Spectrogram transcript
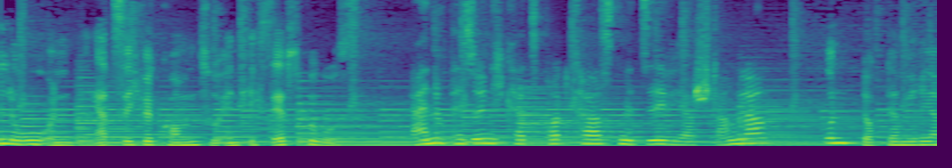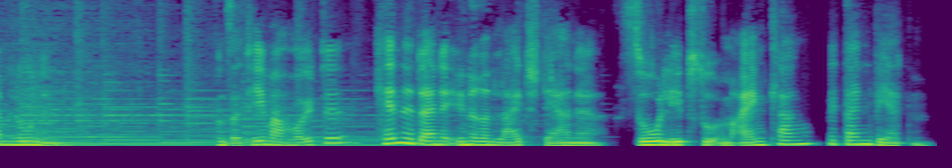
Hallo und herzlich willkommen zu Endlich Selbstbewusst, einem Persönlichkeitspodcast mit Silvia Stammler und Dr. Miriam Lunen. Unser Thema heute: Kenne deine inneren Leitsterne. So lebst du im Einklang mit deinen Werten.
